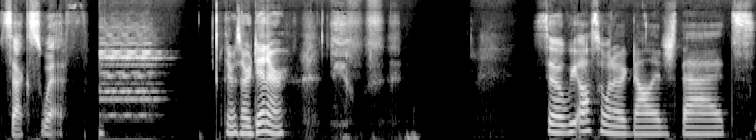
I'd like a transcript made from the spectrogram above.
sex with. There's our dinner. so we also want to acknowledge that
